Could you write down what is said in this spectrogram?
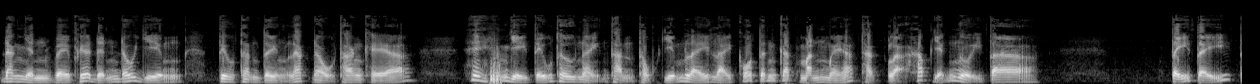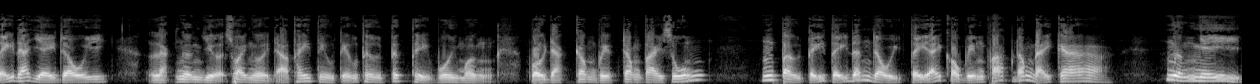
đang nhìn về phía đỉnh đối diện, tiêu thanh tuyền lắc đầu than khẽ. Vị tiểu thư này thành thục diễm lệ lại có tính cách mạnh mẽ, thật là hấp dẫn người ta. Tỷ tỷ, tỷ đã về rồi. Lạc Ngân vừa xoay người đã thấy tiêu tiểu thư tức thì vui mừng, vội đặt công việc trong tay xuống. Từ tỷ tỷ đến rồi, tỷ ấy có biện pháp đón đại ca. Ngân nhi!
